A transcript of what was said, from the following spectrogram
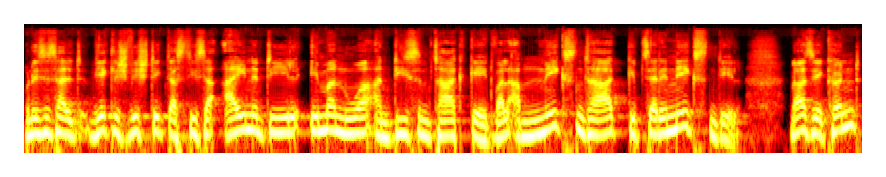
Und es ist halt wirklich wichtig, dass dieser eine Deal immer nur an diesem Tag geht, weil am nächsten Tag gibt's ja den nächsten Deal. Also ihr könnt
